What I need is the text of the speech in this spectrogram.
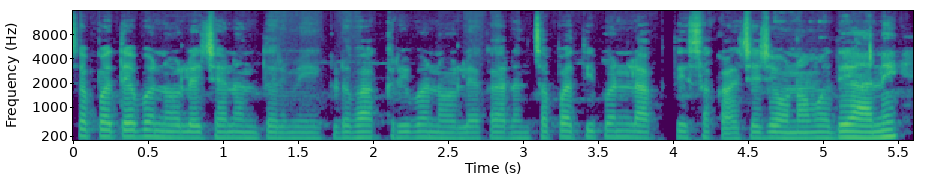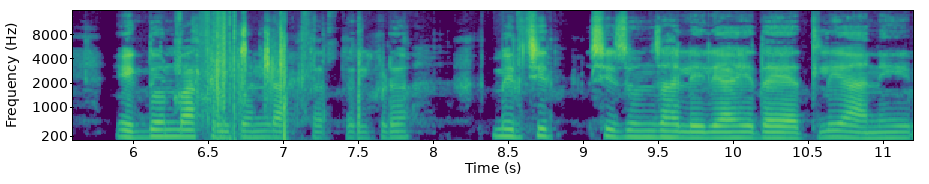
चपात्या बनवल्याच्या नंतर मी इकडं भाकरी बनवल्या कारण चपाती पण लागते सकाळच्या जेवणामध्ये आणि एक दोन भाकरी पण लागतात. तर इकडं मिरची शिजून झालेली आहे दह्यातली आणि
